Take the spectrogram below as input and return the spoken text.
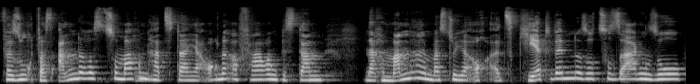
versucht, was anderes zu machen, hattest da ja auch eine Erfahrung, bis dann nach Mannheim, was du ja auch als Kehrtwende sozusagen so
